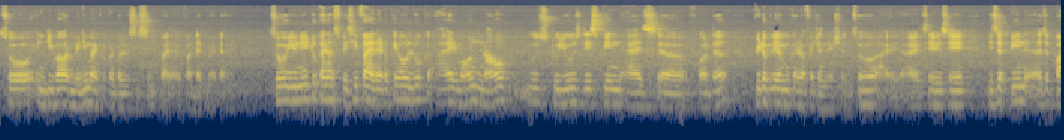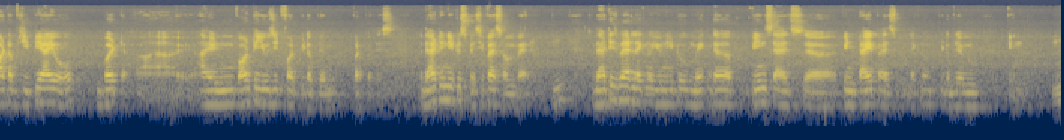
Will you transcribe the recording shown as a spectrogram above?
so in TIVA or many microcontroller systems for, that matter. So you need to kind of specify that okay oh look I want now use to use this pin as uh, for the PWM kind of a generation. So I, I say you say is a pin as a part of GPIO but I, I want to use it for PWM purposes. That you need to specify somewhere. Hmm? so that is where like you, know, you need to make the pins as uh, pin type as like you know, PWM pin. Hmm?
